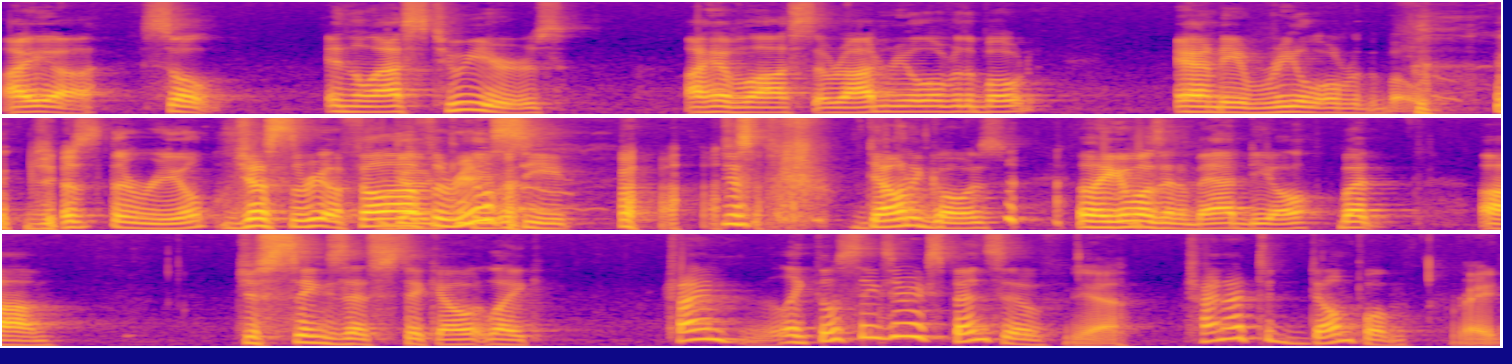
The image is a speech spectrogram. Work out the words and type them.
I uh, so in the last two years, I have lost a rod and reel over the boat, and a reel over the boat. Just the reel? Just the reel it fell off the reel seat. Just down it goes. Like it wasn't a bad deal, but um, just things that stick out. Like try and like those things are expensive. Yeah, Try not to dump them. right.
